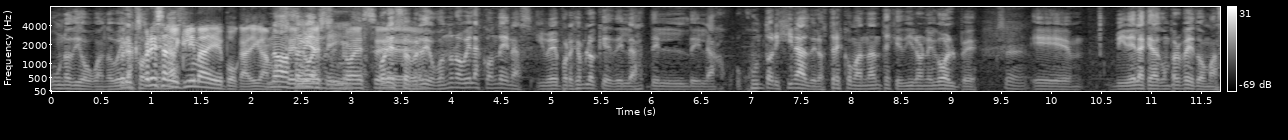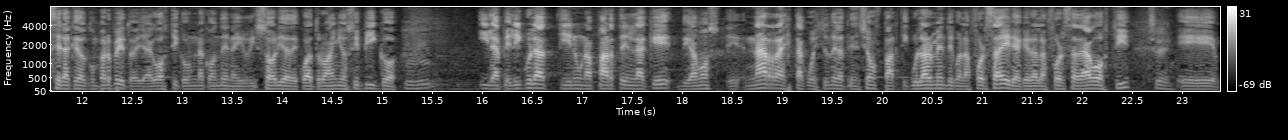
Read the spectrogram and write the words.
uno digo, cuando ve Pero expresan el clima de época, digamos. No, no es, sí. no es, Por eso, pero digo, cuando uno ve las condenas y ve, por ejemplo, que de la, del- de la junta original, de los tres comandantes que dieron el golpe, sí. eh, Videla queda con perpetuo, Macera queda con perpetuo y Agosti con una condena irrisoria de cuatro años y pico, y la película tiene una parte en la que, digamos, eh, narra esta cuestión de la tensión particularmente con la Fuerza Aérea, que era la fuerza de Agosti, Sí. eh,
